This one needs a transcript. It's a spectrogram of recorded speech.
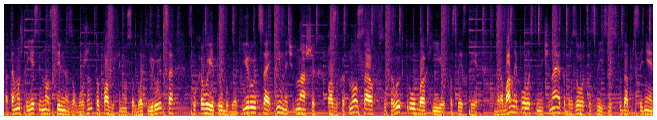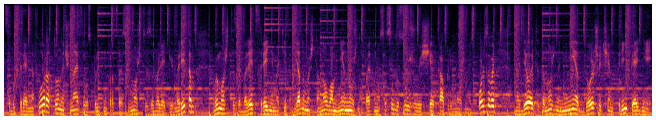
потому что если нос сильно заложен, то пазухи носа блокируются, слуховые трубы блокируются, и в наших пазухах носа, в слуховых трубах и впоследствии в барабанной полости начинает образовываться слизь. Если туда присоединяется бактериальная флора, то начинается воспалительный процесс. Вы можете заболеть гайморитом, вы можете заболеть средним отитом. Я думаю, что оно вам не нужно, поэтому сосудосуживающие капли можно использовать, но делать это нужно не дольше, чем 3-5 дней.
